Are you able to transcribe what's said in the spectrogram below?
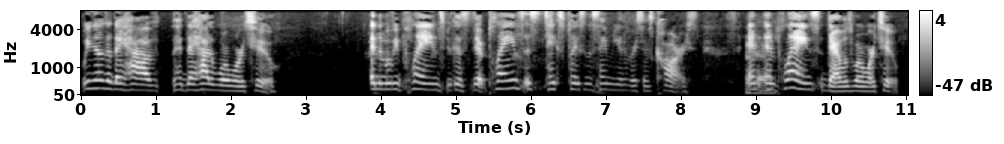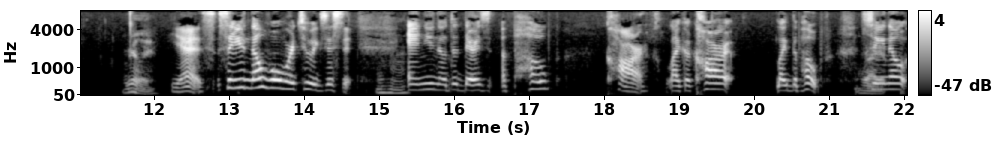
we know that they have, they had World War II. In the movie Planes, because their Planes is, takes place in the same universe as Cars. And Okay. in Planes, there was World War II. Really? Yes. So you know World War II existed. Mm-hmm. And you know that there's a Pope car. Like a car like the Pope. So you know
